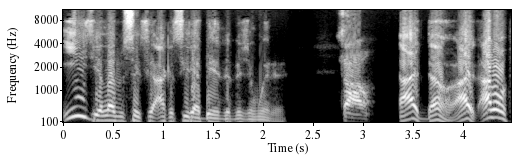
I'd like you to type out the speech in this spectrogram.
easy. 11-6. I can see that being a division winner. So I don't. I, I don't.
